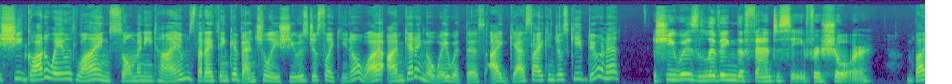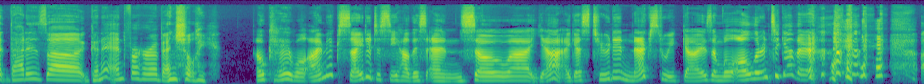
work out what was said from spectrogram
she got away with lying so many times that I think eventually she was just like, you know what? I'm getting away with this. I guess I can just keep doing it. She was living the fantasy for sure. But that is uh gonna end for her eventually. Okay, well, I'm excited to see how this ends. So, uh, yeah, I guess tune in next week, guys, and we'll all learn together. Uh,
